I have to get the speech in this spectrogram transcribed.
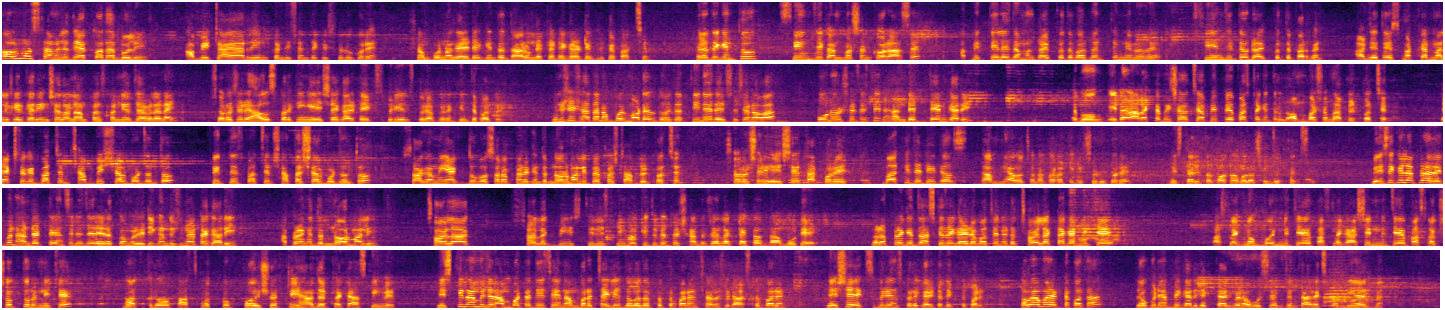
অলমোস্ট আমি যদি এক কথা বলি, আপনি টায়ার রিম কন্ডিশন থেকে শুরু করে সম্পূর্ণ গাড়িটা কিন্তু দারুণ একটা ডেকোরেটিভ লুকে পাচ্ছেন। এটাতে কিন্তু সিএনজি কনভার্সন করা আছে। আপনি তেলে যেমন ড্রাইভ করতে পারবেন, তেমনিভাবে সিএনজিতেও ড্রাইভ করতে পারবেন। আর যেহেতু স্মার্ট কার্ড মালিকের গাড়ি ইনশাল্লাহ নাম ট্রান্সফার নিয়ে ঝামেলা নাই। সরাসরি হাউস পার্কিংয়ে এসে গাড়িটা এক্সপিরিয়েন্স করে আপনারা কিনতে পারবেন। উনিশশো সাতানব্বই মডেল দু হাজার তিনে রেজিস্ট্রেশন হওয়া পনেরোশো সিসির হান্ড্রেড টেন গাড়ি। এবং এটার আরেকটা বিষয় হচ্ছে আপনি পেপারসটা কিন্তু লম্বা সময় আপডেট পাচ্ছেন। ট্যাক্স টোকেন পাচ্ছেন ছাব্বিশ সাল পর্যন্ত ফিটনেস পাচ্ছেন সাতাশ সাল পর্যন্ত। So, আগামী এক দু বছর আপনারা কিন্তু নর্মালি পেপারসটা আপডেট পাচ্ছেন। সরাসরি এসে তারপরে বাকি যে ডিটেলস দাম নিয়ে আলোচনা করা থেকে শুরু করে বিস্তারিত কথা বলার সুযোগ থাকছে। বেসিক্যালি আপনারা দেখবেন হান্ড্রেড টেন সিরিজের এরকম রেডি কন্ডিশনের একটা গাড়ি, আপনারা কিন্তু নর্মালি ছয় লাখ ছয় লাখ বিশ, তিরিশ কিংবা কিছু ক্ষেত্রে সাড়ে ছয় লাখ টাকাও দাম উঠে। আপনারা কিন্তু আজকে যে গাড়িটা পাচ্ছেন, এটা ছয় লাখ টাকার নিচে পাঁচ লাখ নব্বইয়ের নিচে, পাঁচ লাখ আশির নিচে, পাঁচ লাখ সত্তরের নিচে। মাত্র পাঁচ লক্ষ পঁয়ষট্টি হাজার টাকা আস্কিং রেট স্ক্রিনে আমি যে নাম্বারটা দিয়েছি, এই নাম্বারে চাইলেই যোগাযোগ করতে পারেন, সরাসরি আসতে পারেন, এসে এক্সপিরিয়েন্স করে গাড়িটা দেখতে পারেন। তবে আমার একটা কথা, যখনই আপনি গাড়ি দেখতে আসবেন, অবশ্যই একজন কার এক্সপার্ট নিয়ে আসবেন।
